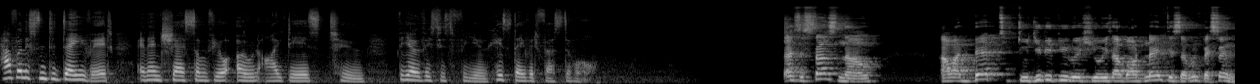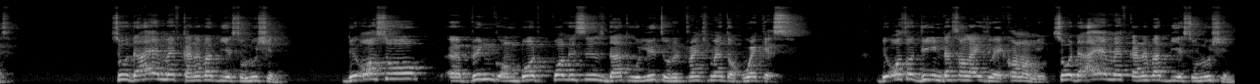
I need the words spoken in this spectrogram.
Have a listen to David and then share some of your own ideas too. Theo, this is for you. Here's David first of all. As it stands now, our debt to GDP ratio is about 97%. So the IMF can never be a solution. They also uh, bring on board policies that will lead to retrenchment of workers. They also deindustrialize the economy. So the IMF can never be a solution.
